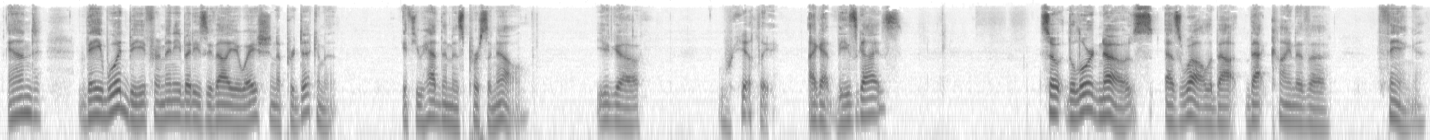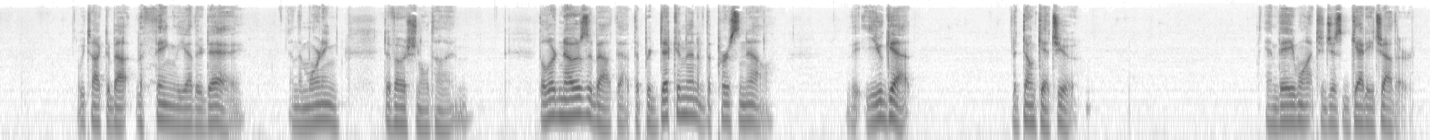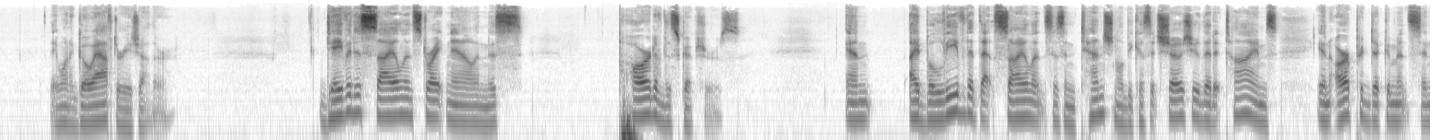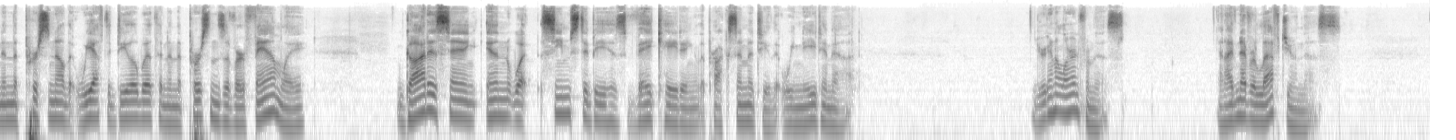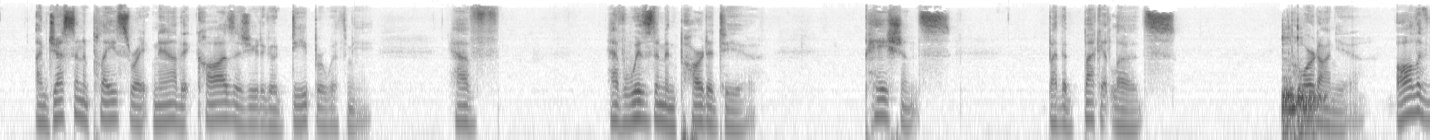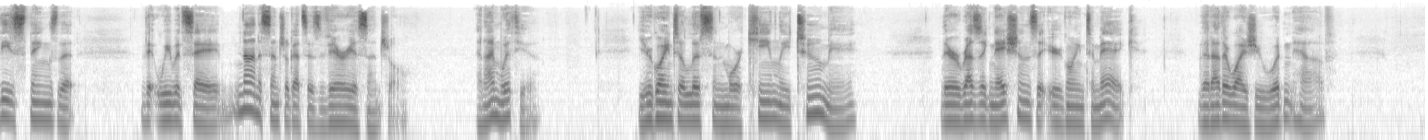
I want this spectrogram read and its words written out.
And they would be, from anybody's evaluation, a predicament if you had them as personnel. You'd go, Really? I got these guys? So the Lord knows as well about that kind of a thing. We talked about the thing the other day in the morning devotional time. The Lord knows about that, the predicament of the personnel that you get don't get you. And they want to just get each other. They want to go after each other. David is silenced right now in this part of the scriptures. And I believe that that silence is intentional because it shows you that at times in our predicaments and in the personnel that we have to deal with and in the persons of our family, God is saying in what seems to be his vacating the proximity that we need him at. You're going to learn from this. And I've never left you in this. I'm just in a place right now that causes you to go deeper with me. Have have wisdom imparted to you. Patience by the bucket loads poured on you. All of these things that that we would say non-essential God says very essential. And I'm with you. You're going to listen more keenly to me there are resignations that you're going to make that otherwise you wouldn't have.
